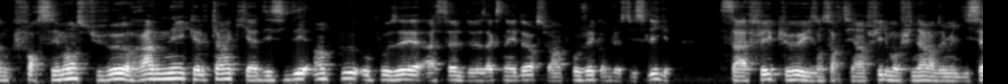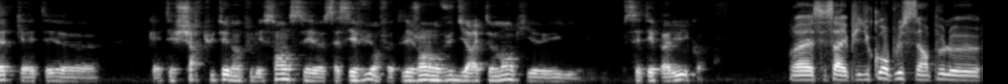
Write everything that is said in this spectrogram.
Donc forcément, si tu veux ramener quelqu'un qui a des idées un peu opposées à celles de Zack Snyder sur un projet comme Justice League, ça a fait qu'ils ont sorti un film au final en 2017 qui a été euh, qui a été charcuté dans tous les sens et ça s'est vu en fait. Les gens l'ont vu directement qui c'était pas lui quoi. Ouais, c'est ça. Et puis du coup, en plus, c'est un peu le,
